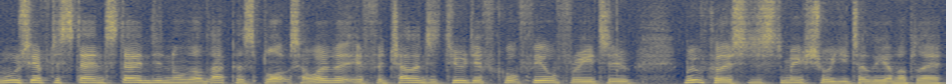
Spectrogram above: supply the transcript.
Rules you have to stand standing on the lapis blocks. However, if the challenge is too difficult, feel free to move closer just to make sure you tell the other player.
